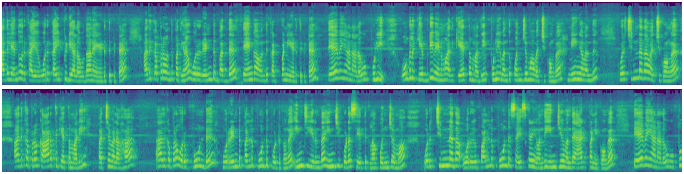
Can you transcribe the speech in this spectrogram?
அதுலேருந்து ஒரு கை ஒரு கைப்பிடி அளவு தான் நான் எடுத்துக்கிட்டேன். அதுக்கப்புறம் வந்து பார்த்திங்கன்னா ஒரு ரெண்டு பத்தை தேங்காய் வந்து கட் பண்ணி எடுத்துக்கிட்டேன். தேவையான அளவு புளி. உங்களுக்கு எப்படி வேணுமோ அதுக்கேற்ற மாதிரி புளி வந்து கொஞ்சமாக வச்சுக்கோங்க. நீங்கள் வந்து ஒரு சின்னதாக வச்சுக்கோங்க. அதுக்கப்புறம் காரத்துக்கு ஏற்ற மாதிரி பச்சை மிளகாய் அதுக்கப்புறம் ஒரு பூண்டு ஒரு ரெண்டு பல் பூண்டு போட்டுக்கோங்க. இஞ்சி இருந்தால் இஞ்சி கூட சேர்த்துக்கலாம். கொஞ்சமாக ஒரு சின்னதாக ஒரு பல் பூண்டு சைஸ்க்கு நீங்கள் வந்து இஞ்சியும் வந்து ஆட் பண்ணிக்கோங்க. தேவையான அளவு உப்பு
